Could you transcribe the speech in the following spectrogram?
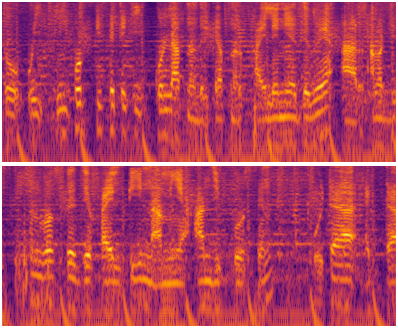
তো ওই ইম্পোর্ট পিসেতে ক্লিক করলে আপনাদেরকে আপনার ফাইলে নিয়ে যাবে। আর আমার ডিসক্রিপশন বক্সে যে ফাইলটি নামিয়ে আনজিপ করছেন, ওইটা একটা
